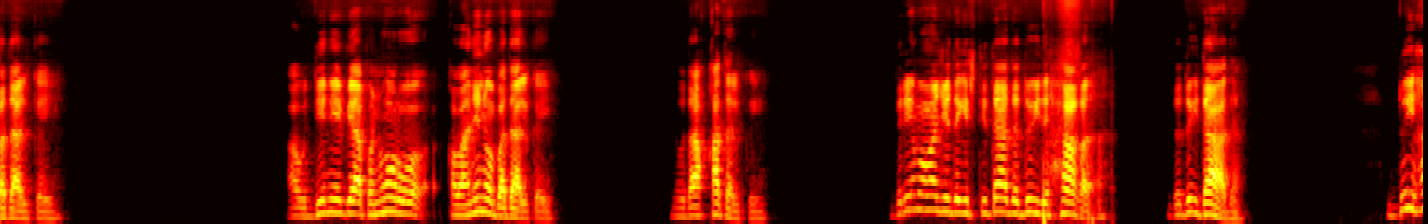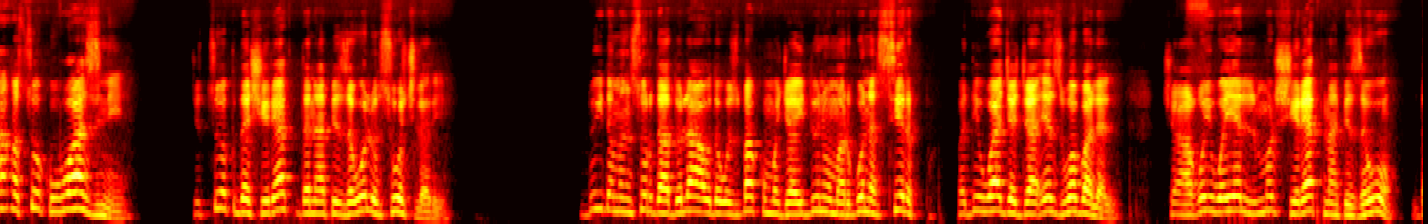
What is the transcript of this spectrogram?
بدل کوي او دین یې بیا په نورو قوانینو بدل کوي نو دا قتل کوي درېیمه وجه د ارتدا د دوی د هغه د دوی دا ده دوی هغه څوک وازني چې څوک د شریعت د نافذولو سوچ لري دوی د منصور دادالله او د ازبکو مجاهدینو مرګونه صرف په دې وجه جایز وبلل چې هغوی ویل موږ شریعت نافذوو د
